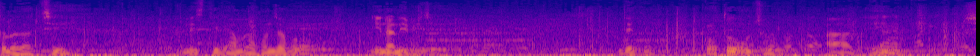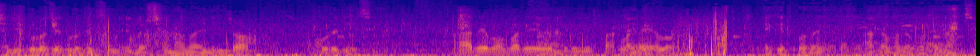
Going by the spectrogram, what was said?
চলে যাচ্ছি। নিচ থেকে আমরা এখন যাব ইনানি বিজে দেখুন কত উঁচু। আর এই সিঁড়িগুলো যেগুলো দেখছেন এগুলো সেনাবাহিনী করে দিয়েছে। আরে বাবা রে হ্যাঁ। পাগলা হয়ে গেল। একের পর এক আঁকা পাকা পথে নামছে।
